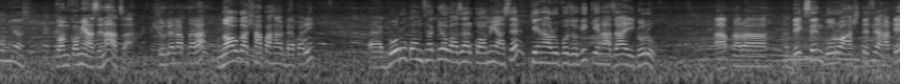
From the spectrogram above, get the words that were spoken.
কমই আছে। কম কমই আছে না? আচ্ছা শুনলেন আপনারা? নওগাঁ সাপাহার ব্যাপারী। গরু কম থাকলেও বাজার কমই আছে। কেনার উপযোগী কেনা যায় গরু। আপনারা দেখছেন, গরু আসতেছে হাটে।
